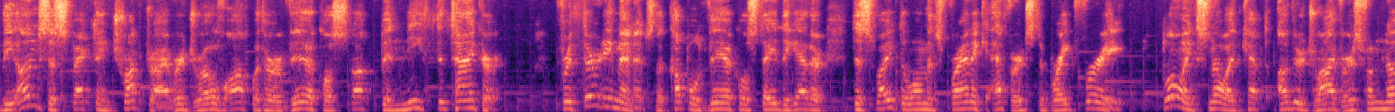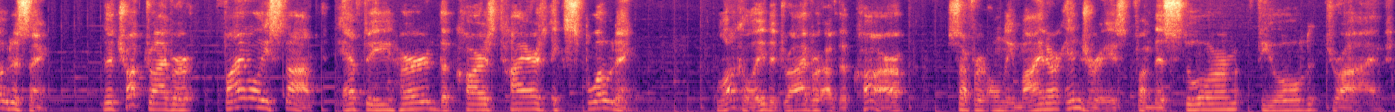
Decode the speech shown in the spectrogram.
The unsuspecting truck driver drove off with her vehicle stuck beneath the tanker. For 30 minutes, the coupled vehicle stayed together despite the woman's frantic efforts to break free. Blowing snow had kept other drivers from noticing. The truck driver finally stopped after he heard the car's tires exploding. Luckily, the driver of the car suffered only minor injuries from this storm fueled drive.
